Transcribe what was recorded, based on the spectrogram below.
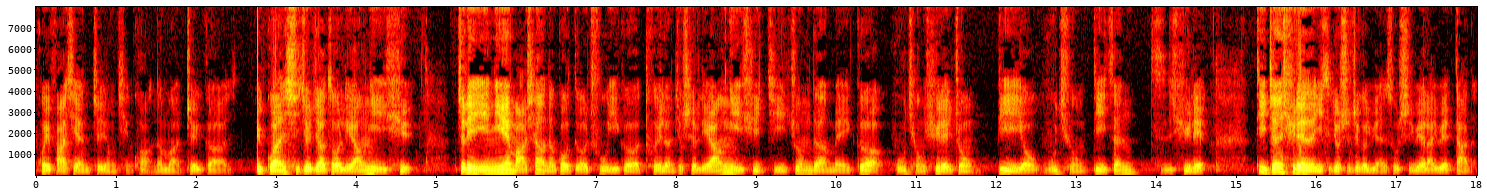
会发现这种情况，那么这个关系就叫做两拟序。这里你也马上能够得出一个推论，就是两拟序集中的每个无穷序列中必有无穷递增子序列。递增序列的意思就是这个元素是越来越大的。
